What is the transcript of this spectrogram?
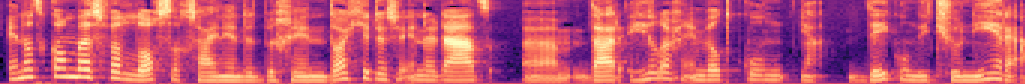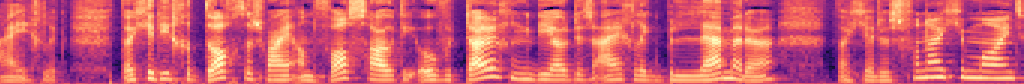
En dat kan best wel lastig zijn in het begin. Dat je dus inderdaad um, daar heel erg in wilt con ja, deconditioneren eigenlijk. Dat je die gedachten waar je aan vasthoudt, die overtuigingen die jou dus eigenlijk belemmeren. Dat je dus vanuit je mind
